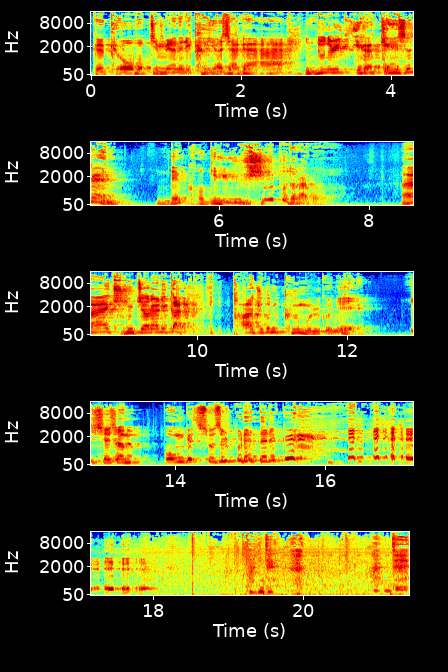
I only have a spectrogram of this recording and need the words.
그 교복집 며느리 그 여자가 눈을 이렇게 해서는 내 거길 유심히 보더라고. 아, 진짜라니까 다 죽은 그 물건이 세상 뽕긋 솟을 뻔했다니까. 안 돼. 안 돼.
